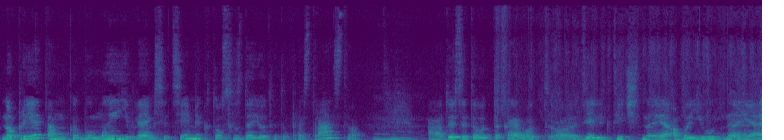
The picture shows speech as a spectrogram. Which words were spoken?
Но при этом, как бы, мы являемся теми, кто создает это пространство. А, то есть это вот такая вот а, диалектичная, обоюдная,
